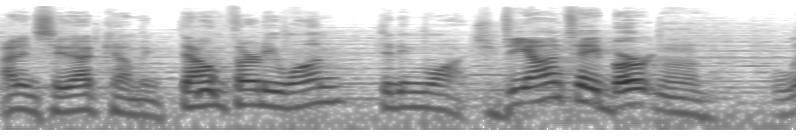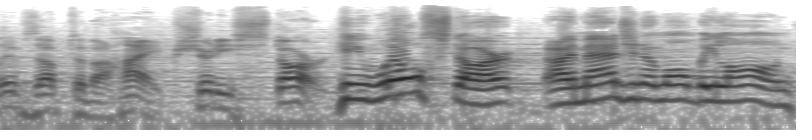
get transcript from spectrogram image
I didn't see that coming. Down 31, didn't even watch. Deonte Burton lives up to the hype. Should he start? He will start. I imagine it won't be long.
